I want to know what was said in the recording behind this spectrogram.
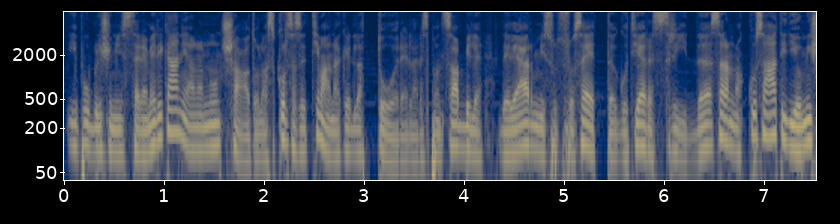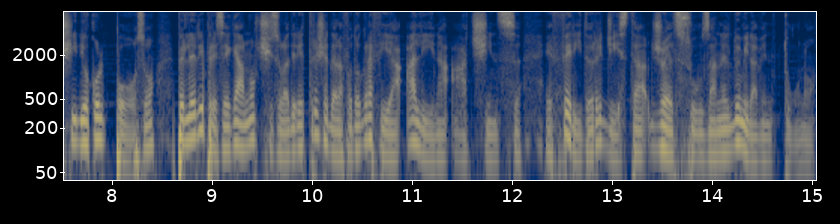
I pubblici ministeri americani hanno annunciato la scorsa settimana che l'attore, la responsabile delle armi sul suo set, Gutierrez Reed, saranno accusati di omicidio colposo per le riprese che hanno ucciso la direttrice della fotografia Alina Hutchins e ferito il regista Joel Sousa nel 2021.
